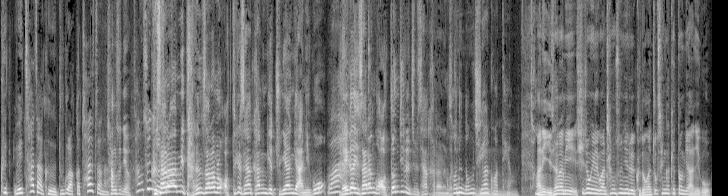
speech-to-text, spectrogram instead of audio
그그왜 찾아 그 누굴 아까 찾았잖아. 창순이요. 상순이 그 사람이 다른 사람을 어떻게 생각하는 게 중요한 게 아니고 와. 내가 이 사람과 어떤지를 지금 생각하라는 거죠. 저는 너무 중요할 것 같아요. 저는. 아니 이 사람이 시종일관 창순이를 그동안 쭉 생각했던 게 아니고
